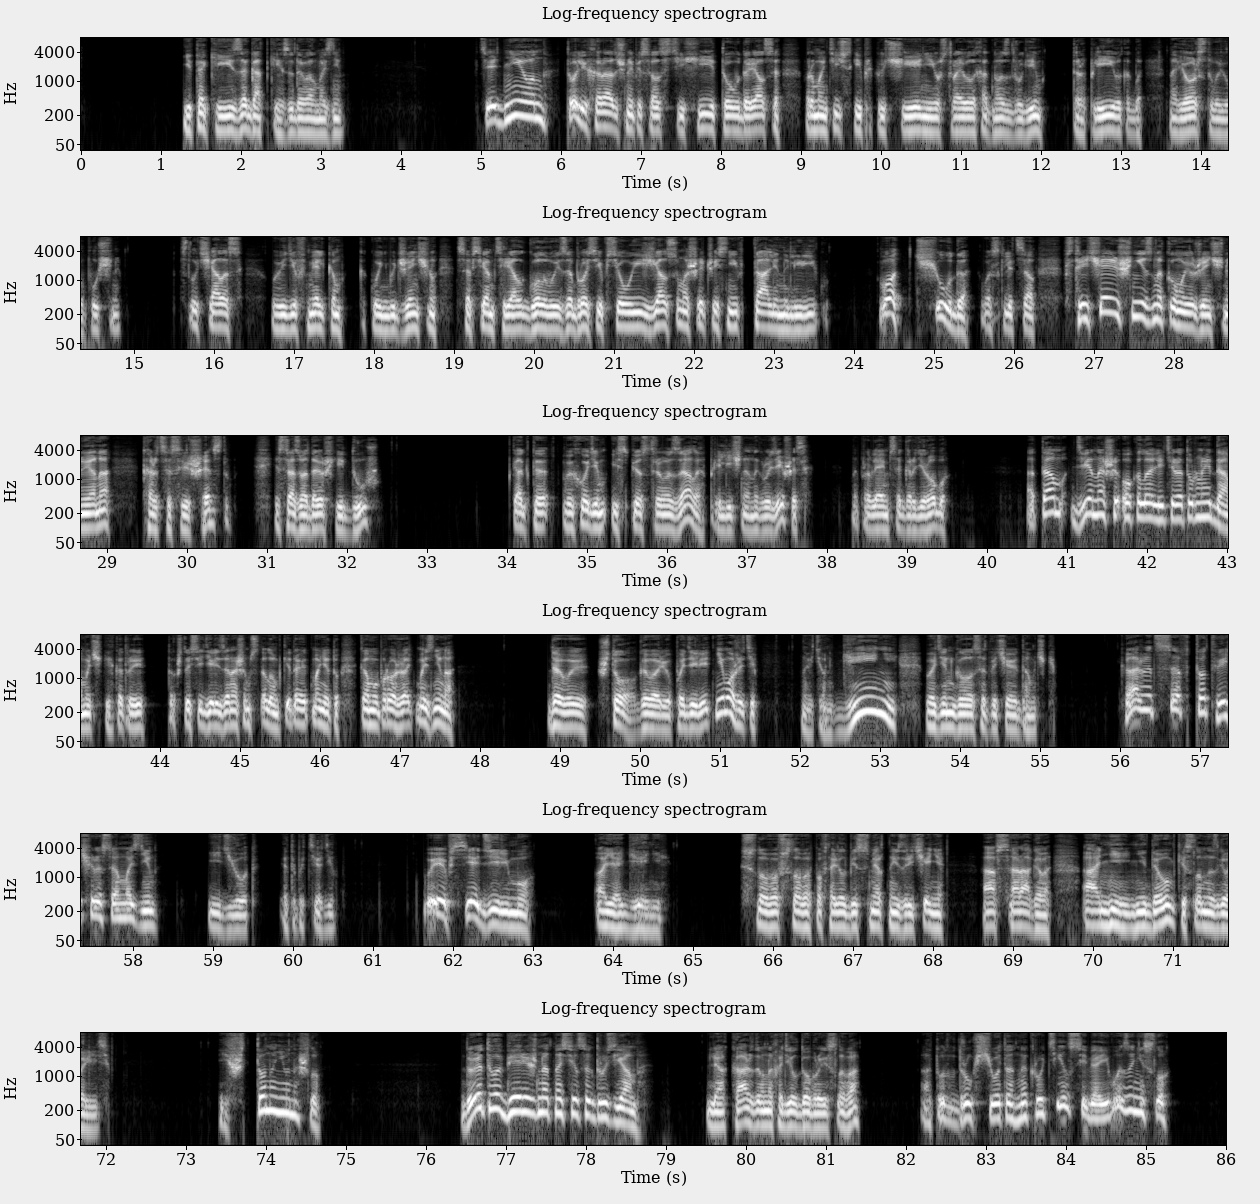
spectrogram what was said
И такие загадки задавал Мазнин. В те дни он то лихорадочно писал стихи, то ударялся в романтические приключения и устраивал их одно с другим, торопливо, как бы наверстывая упущенное. Случалось, увидев мельком какую-нибудь женщину, совсем терял голову и, забросив все, уезжал сумасшедший с ней в Таллин или Рику. «Вот чудо!» — восклицал. «Встречаешь незнакомую женщину, и она кажется совершенством, и сразу отдаешь ей душу. Как-то выходим из пестрого зала, прилично нагрузившись, направляемся к гардеробу, а там две наши около литературные дамочки, которые так что сидели за нашим столом, кидают монету, кому провожать Мазнина. — Да вы что, говорю, поделить не можете? — Но ведь он гений, — в один голос отвечают дамочки. Кажется, в тот вечер и сам Мазнин, идиот, это подтвердил. — Вы все дерьмо, а я гений. Слово в слово повторил бессмертное изречение Авсарагова. Они, недоумки, словно сговорились. И что на него нашло? До этого бережно относился к друзьям. Для каждого находил добрые слова. А тут вдруг с чего-то накрутил себя, его занесло.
